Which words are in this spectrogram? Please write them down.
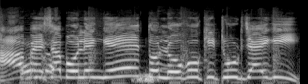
आप ऐसा बोलेंगे तो लोगों की टूट जाएगी।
